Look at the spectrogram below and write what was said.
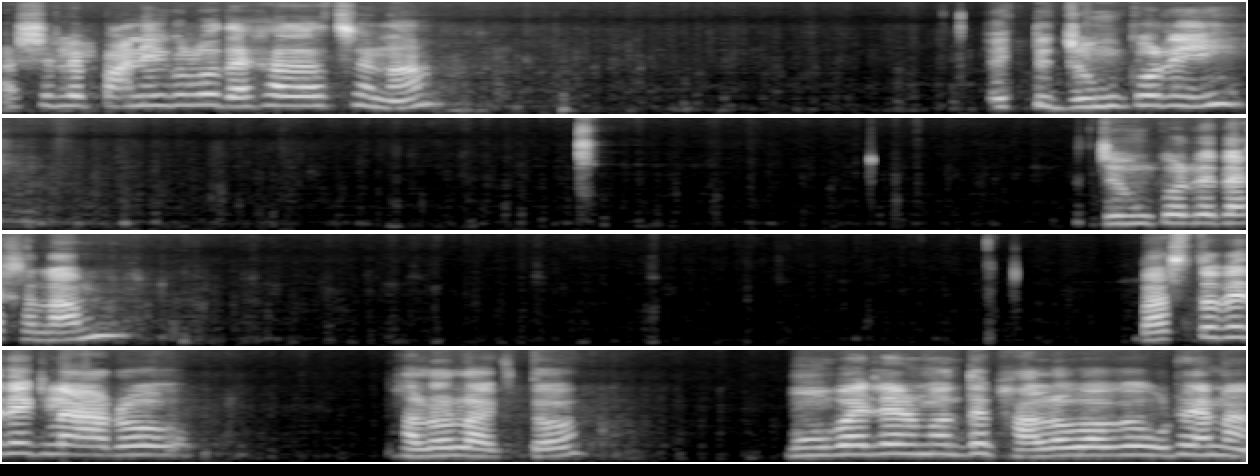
আসলে পানিগুলো দেখা যাচ্ছে না। একটু জুম করি। জুম করে দেখালাম। বাস্তবে দেখলে আরও ভালো লাগতো। মোবাইলের মধ্যে ভালোভাবে উঠে না,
